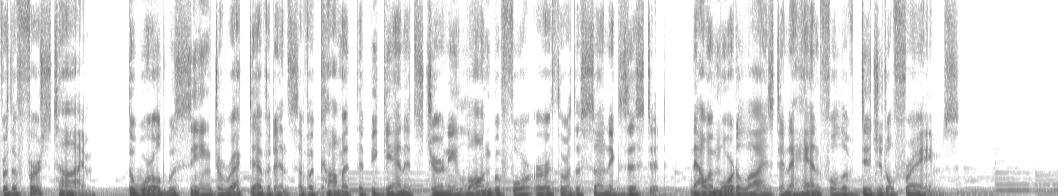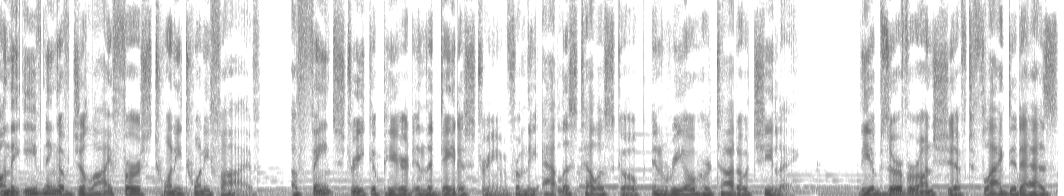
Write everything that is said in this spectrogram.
For the first time, the world was seeing direct evidence of a comet that began its journey long before Earth or the Sun existed, now immortalized in a handful of digital frames. On the evening of July 1, 2025, a faint streak appeared in the data stream from the Atlas telescope in Rio Hurtado, Chile. The observer on shift flagged it as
